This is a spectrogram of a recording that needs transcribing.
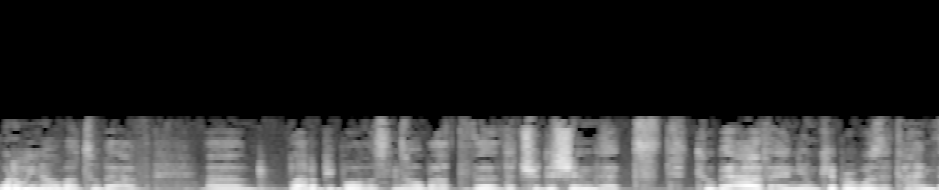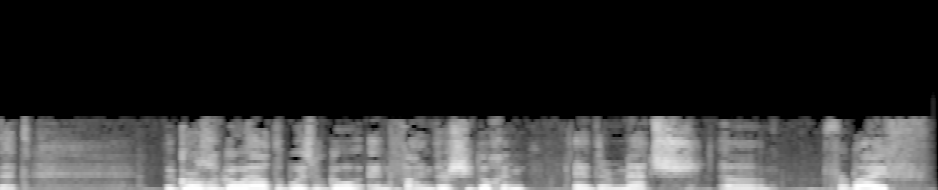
What do we know about Tu B'Av? Uh, a lot of people of us know about the, the tradition that Tu B'Av and Yom Kippur was a time that the girls would go out, the boys would go and find their shidduchim and their match uh, for life.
